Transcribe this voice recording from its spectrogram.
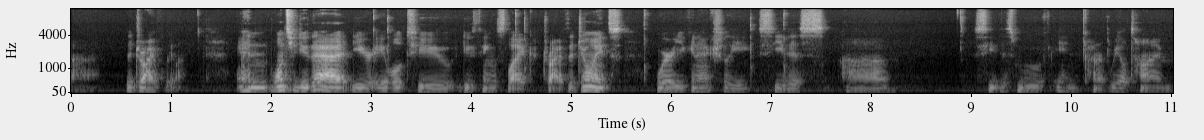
uh, the drive wheel. And once you do that, you're able to do things like drive the joints, where you can actually see this uh, see this move in kind of real time.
